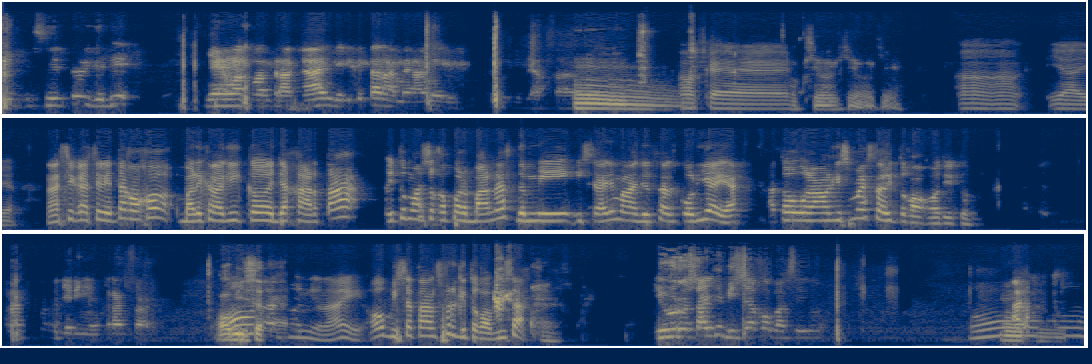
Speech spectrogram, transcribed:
di situ jadi nyewa kontrakan jadi kita rame-rame di belakang. Hmm. Oke. Oke, oke, oke. Ah, iya iya. Nah singkat cerita kok kok balik lagi ke Jakarta itu masuk ke Perbanas demi istilahnya melanjutkan kuliah ya? Atau ulang lagi semester itu kok waktu itu? transfer jadinya transfer Oh, bisa. transfer nilai. Oh bisa transfer gitu kok bisa? diurus aja bisa kok pasti Oh.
